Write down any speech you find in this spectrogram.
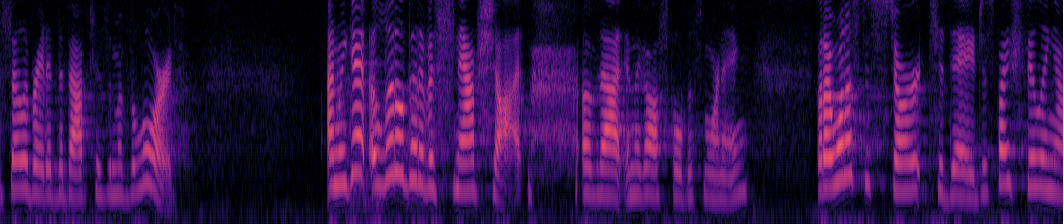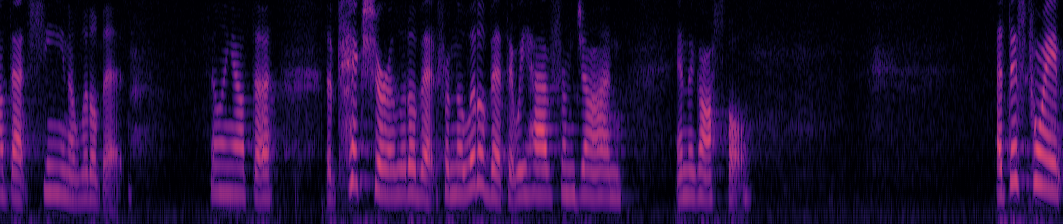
celebrated the baptism of the Lord. And we get a little bit of a snapshot of that in the gospel this morning. But I want us to start today just by filling out that scene a little bit, filling out the the picture a little bit from the little bit that we have from John in the gospel. At this point,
